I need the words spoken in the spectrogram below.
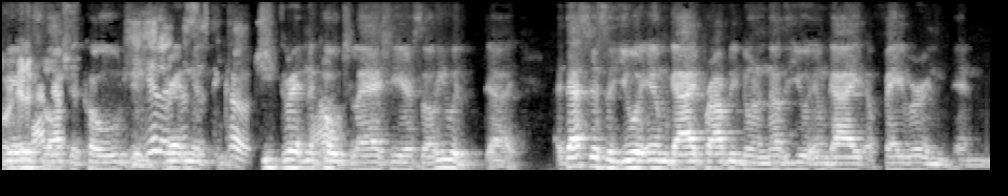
or yeah, hit he a slapped coach. the coach. He hit an threatened the- assistant coach. He threatened the Wow. coach last year, so he would. Uh, that's just a UM guy, probably doing another UM guy a favor and and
